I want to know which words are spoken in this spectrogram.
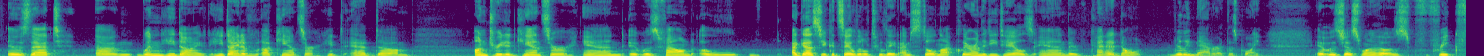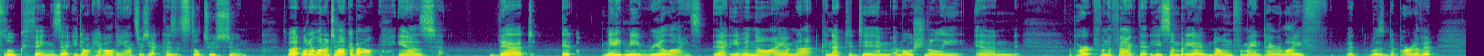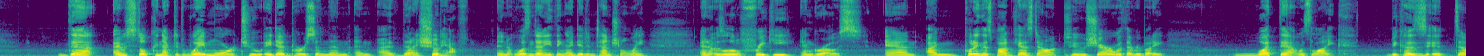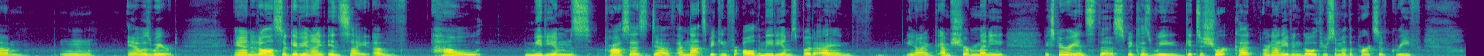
is that um, when he died, he died of uh, cancer. He had um, untreated cancer, and it was found, a, I guess you could say, a little too late. I'm still not clear on the details, and they kind of don't really matter at this point. It was just one of those freak fluke things that you don't have all the answers yet because it's still too soon. But what I want to talk about is that it made me realize that even though I am not connected to him emotionally, and apart from the fact that he's somebody I've known for my entire life, but wasn't a part of it, that I was still connected way more to a dead person than and I, than I should have, and it wasn't anything I did intentionally, and it was a little freaky and gross. And I'm putting this podcast out to share with everybody what that was like because it um, mm, it was weird, and it also give you an insight of how mediums process death. I'm not speaking for all the mediums, but I'm, you know, I, I'm sure many experience this because we get to shortcut or not even go through some of the parts of grief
